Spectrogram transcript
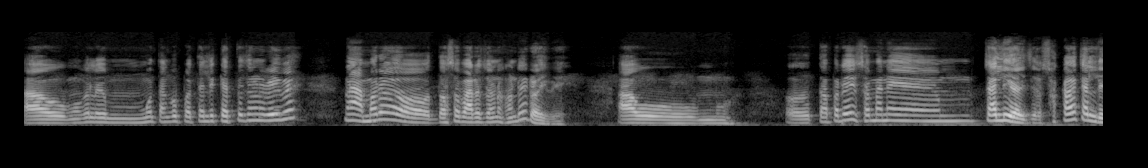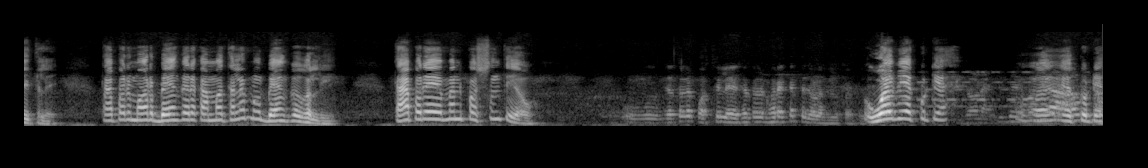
आउँ म पचारि केतज रोबे नस बार जन खे रे आउँदै चाहिँ चल चाहिँ ତାପରେ ମୋର ବ୍ୟାଙ୍କରେ କାମ ଥିଲା ମୁଁ ବ୍ୟାଙ୍କ ଗଲି ତାପରେ ଏମାନେ ପଶନ୍ତି ଆଉ ଉଆ ବି ଏକୁଟିଆ ଏକୁଟିଆ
